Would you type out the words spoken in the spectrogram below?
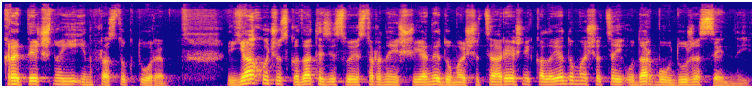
критичної інфраструктури. Я хочу сказати зі своєї сторони, що я не думаю, що це Орешник, але я думаю, що цей удар був дуже сильний.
